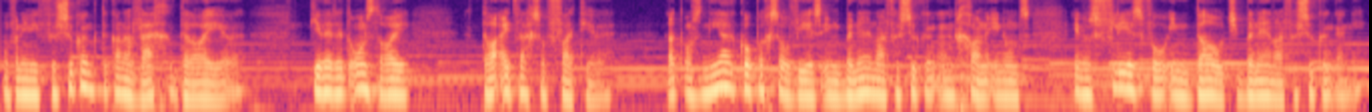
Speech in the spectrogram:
om van hierdie versoeking te kan wegdraai, Here. Weet dat ons daai daai uitweg sal vat, Here. Dat ons nie koppig sal wees en binne in daai versoeking ingaan en ons en ons vlees vol indulge binne in daai versoeking in nie.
